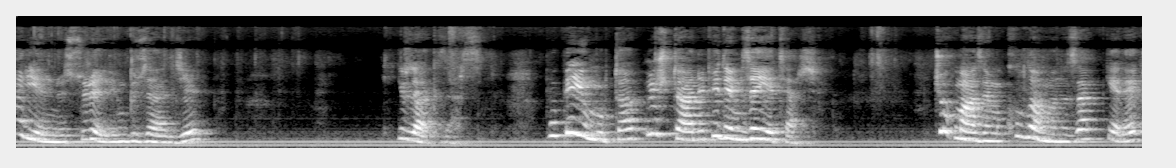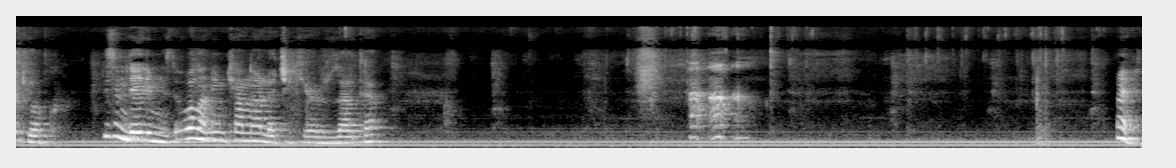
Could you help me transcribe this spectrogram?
Her yerine sürelim güzelce. Güzel kızarsın. Bu bir yumurta 3 tane pidemize yeter. Çok malzeme kullanmanıza gerek yok. Bizim de elimizde olan imkanlarla çekiyoruz zaten. Evet.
